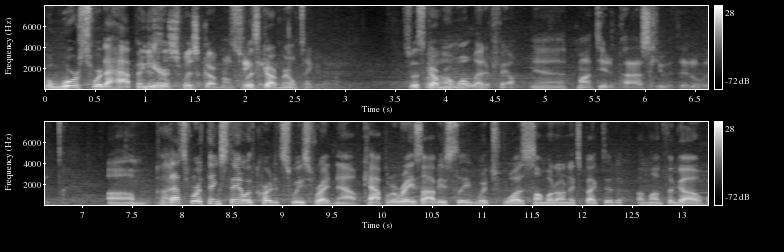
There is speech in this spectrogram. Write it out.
the worst were to happen Because here, the Swiss government will take Swiss it government will take it over. Swiss government won't let it fail. Yeah, Monte dei Paschi with Italy. Um, but that's where things stand with Credit Suisse right now. Capital raise, obviously, which was somewhat unexpected a month ago.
